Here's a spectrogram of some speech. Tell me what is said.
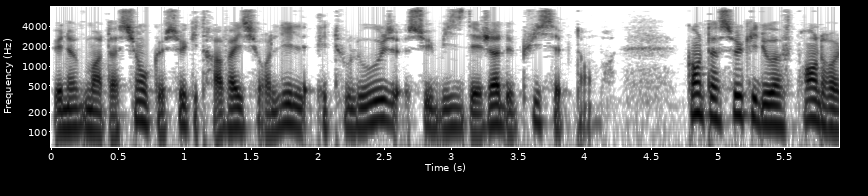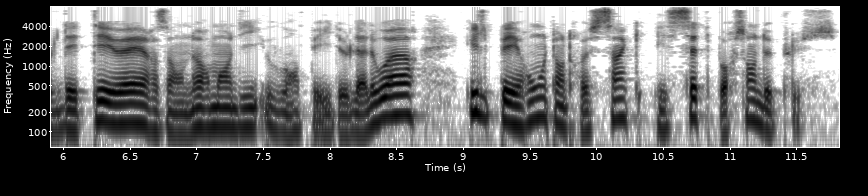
une augmentation que ceux qui travaillent sur Lille et Toulouse subissent déjà depuis septembre. Quant à ceux qui doivent prendre des TERs en Normandie ou en Pays de la Loire, ils paieront entre 5 et 7% de plus.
